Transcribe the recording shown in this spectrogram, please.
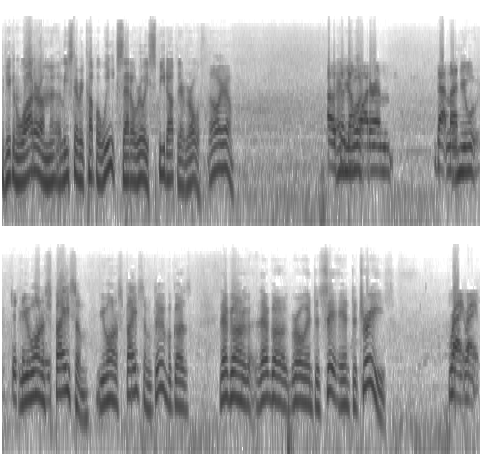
if you can water them at least every couple of weeks, that'll really speed up their growth. Oh yeah. Oh, so And you don't want- water them that much. And you just you want to space them. You want to space them too because they're going to they're going to grow into si- into trees. Right, right.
